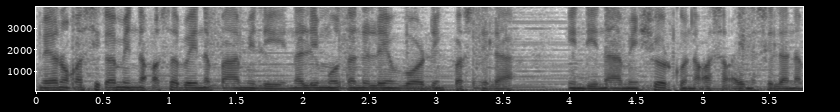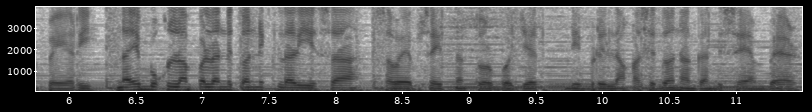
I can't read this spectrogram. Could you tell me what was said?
Meron kasi kami nakasabay na family, nalimutan nila yung boarding pass nila. Hindi namin sure kung nakasakay na sila ng ferry. Naibook lang pala nito ni Clarissa sa website ng Turbojet. Libre lang kasi doon hanggang December.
